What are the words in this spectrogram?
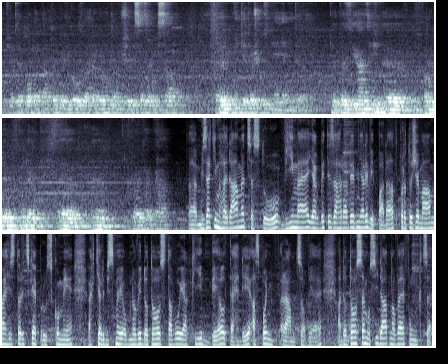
Takže to je pohled na tou bylinkovou zahradou, vysazený sad. Ten rybník je trošku změněný. Teda. Ist die Ansicht äh, von dem, von dem äh, äh, Kräutergarten. Eh, My zatím hledáme cestu, víme, jak by ty zahrady měly vypadat, protože máme historické průzkumy a chtěli bychom je obnovit do toho stavu, jaký byl tehdy, aspoň v rámcově. A do toho se musí dát nové funkce.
